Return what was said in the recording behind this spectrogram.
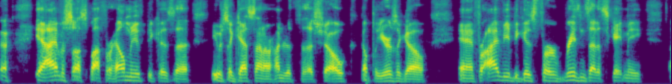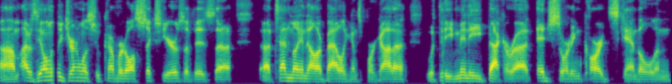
yeah, I have a soft spot for Hellmuth because uh, he was a guest on our hundredth uh, show a couple of years ago, and for Ivey because for reasons that escape me, um, I was the only journalist who covered all six years of his uh, uh ten million dollar battle against Borgata with the mini baccarat edge sorting card scandal, and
